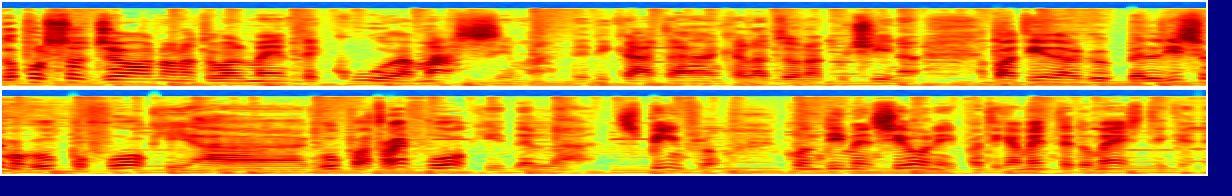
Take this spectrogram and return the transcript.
Dopo il soggiorno naturalmente cura massima dedicata anche alla zona cucina, a partire dal bellissimo gruppo fuochi, a, gruppo a tre fuochi della Spinflo con dimensioni praticamente domestiche,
